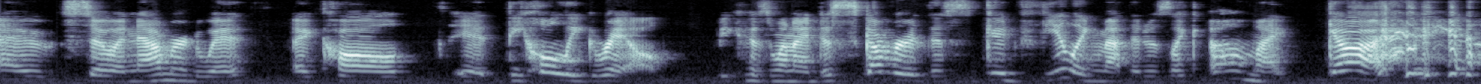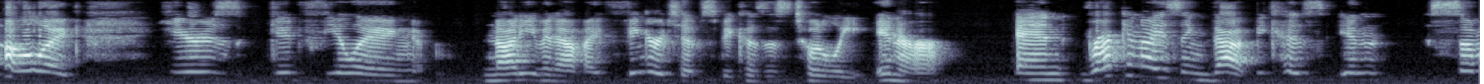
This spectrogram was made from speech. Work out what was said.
I'm so enamored with, I call it the Holy Grail. Because when I discovered this good feeling method, it was like, oh my God, you know, like here's good feeling not even at my fingertips because it's totally inner. And recognizing that because in some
